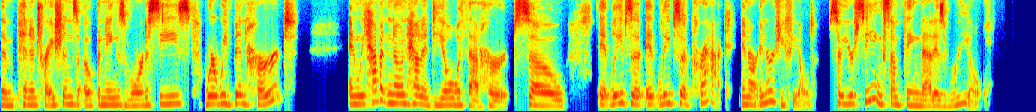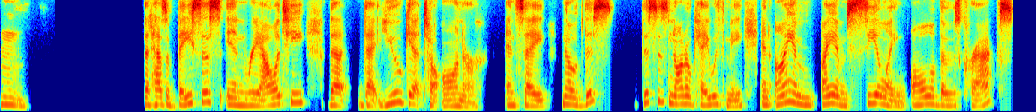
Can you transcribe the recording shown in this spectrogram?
them penetrations openings vortices where we've been hurt and we haven't known how to deal with that hurt. So it leaves a it leaves a crack in our energy field. So you're seeing something that is real. Mm. that has a basis in reality that that you get to honor and say no this this is not okay with me. And i am i am sealing all of those cracks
